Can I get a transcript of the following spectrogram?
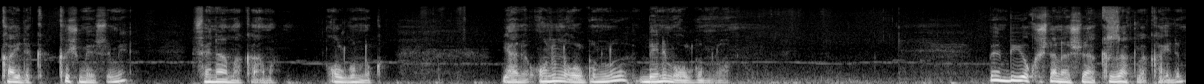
kaydık. Kış mevsimi fena makamı. Olgunluk. Yani onun olgunluğu benim olgunluğum. Ben bir yokuştan aşağı kızakla kaydım.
